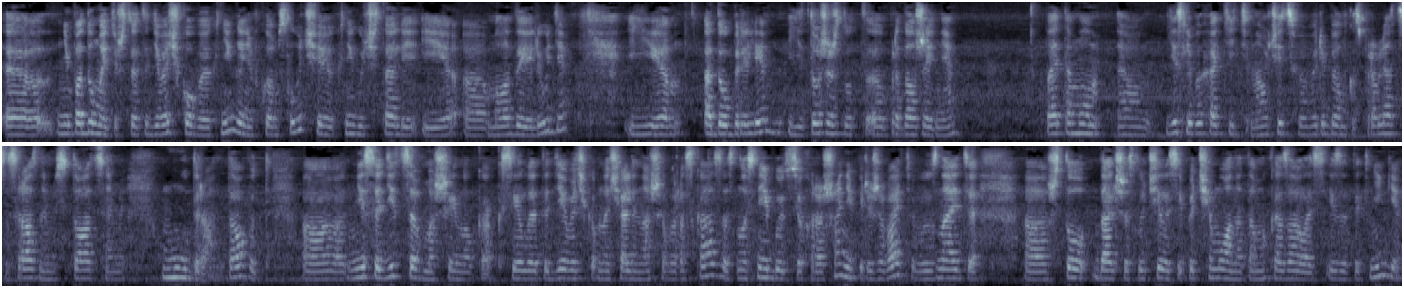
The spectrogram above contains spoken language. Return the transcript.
э, не подумайте, что это девочковая книга, ни в коем случае. Книгу читали и э, молодые люди, и одобрили, и тоже ждут э, продолжения. Поэтому, э, если вы хотите научить своего ребенка справляться с разными ситуациями мудро, да, вот э, не садиться в машину, как села эта девочка в начале нашего рассказа, но с ней будет все хорошо, не переживайте, вы узнаете, э, что дальше случилось и почему она там оказалась из этой книги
